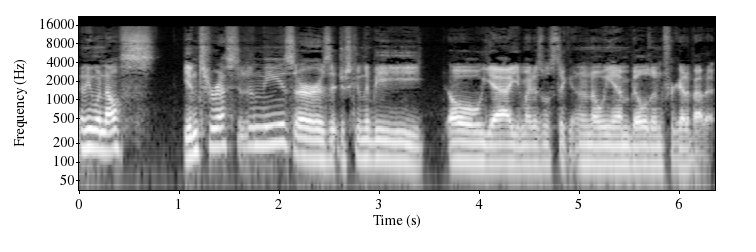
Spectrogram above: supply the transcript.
Anyone else interested in these or is it just going to be, "Oh, yeah, you might as well stick it in an OEM build and forget about it."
